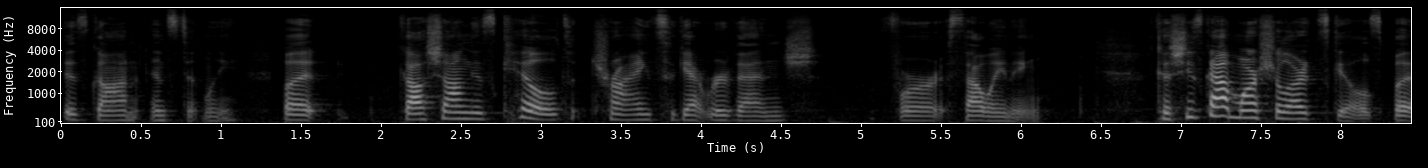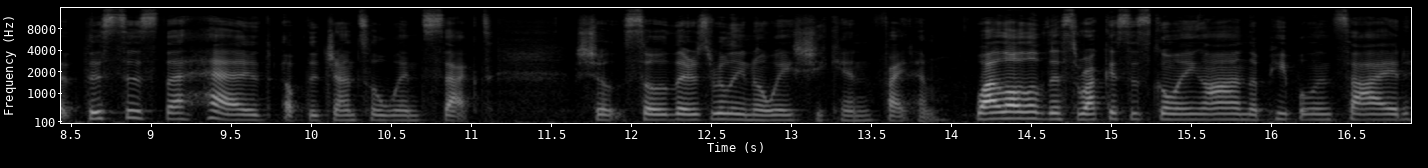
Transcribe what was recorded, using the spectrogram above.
is gone instantly. But Gao Shang is killed trying to get revenge for Sao Weining. Because she's got martial arts skills, but this is the head of the Gentle Wind sect. So, so there's really no way she can fight him. While all of this ruckus is going on, the people inside,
